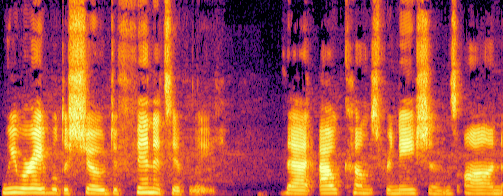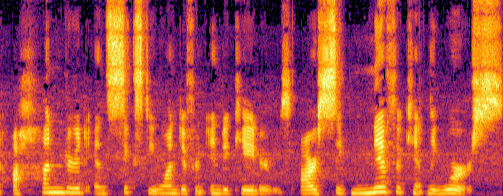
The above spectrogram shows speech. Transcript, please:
We were able to show definitively that outcomes for nations on 161 different indicators are significantly worse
